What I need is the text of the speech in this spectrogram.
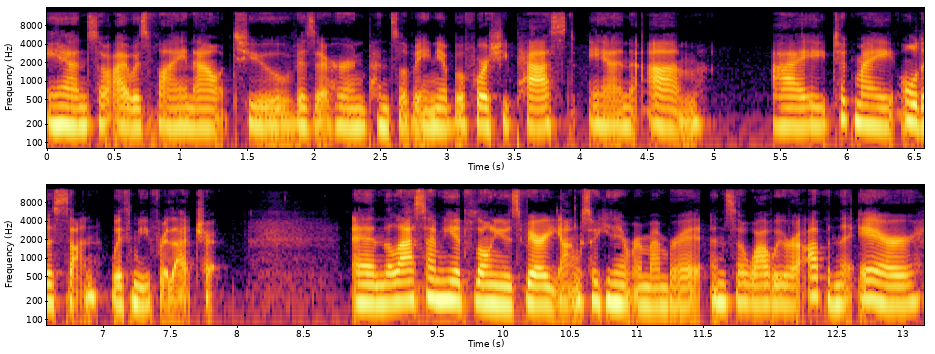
And so I was flying out to visit her in Pennsylvania before she passed. And um, I took my oldest son with me for that trip. And the last time he had flown, he was very young, so he didn't remember it. And so while we were up in the air,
